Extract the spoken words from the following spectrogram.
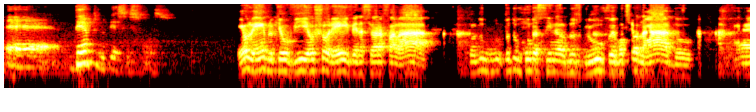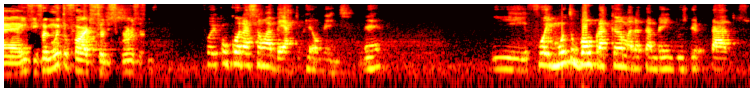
é, dentro desse esforço. Eu lembro que eu vi, eu chorei vendo a senhora falar, todo, todo mundo assim nos grupos, emocionado, é, enfim, foi muito forte o seu discurso. Foi com o coração aberto, realmente, né? E foi muito bom para a Câmara também dos Deputados.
